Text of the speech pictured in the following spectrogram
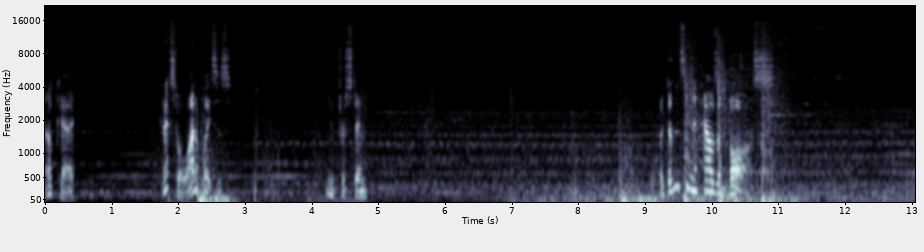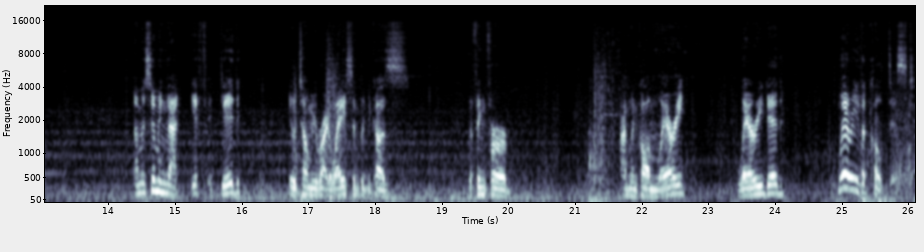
Okay. Connects to a lot of places. Interesting. But doesn't seem to house a boss. I'm assuming that if it did, it would tell me right away, simply because the thing for... I'm to call him Larry. Larry did. Larry the Cultist.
